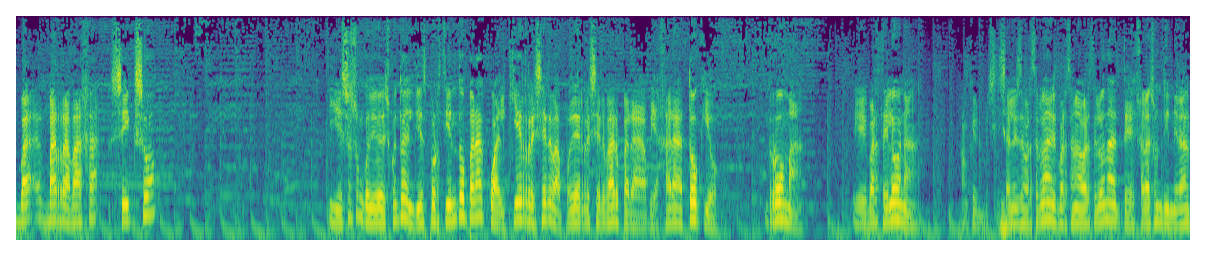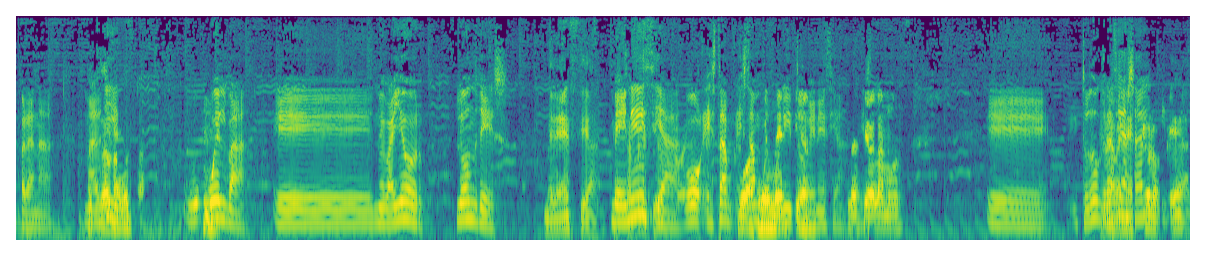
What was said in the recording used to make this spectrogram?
barra baja sexo. Y eso es un código de descuento del 10% para cualquier reserva. Puedes reservar para viajar a Tokio, Roma, eh, Barcelona. Aunque si sales de Barcelona, es Barcelona-Barcelona, te dejarás un dineral para nada. Madrid, Huelva, eh, Nueva York, Londres, Venecia. está Venecia. precioso, ¿eh? Oh, está, está Buah, muy Venecia. bonito Venecia. Ciudad del amor. Eh, y todo Es gracias al europea.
